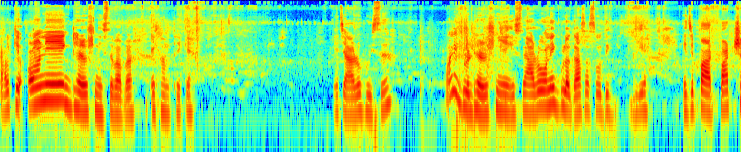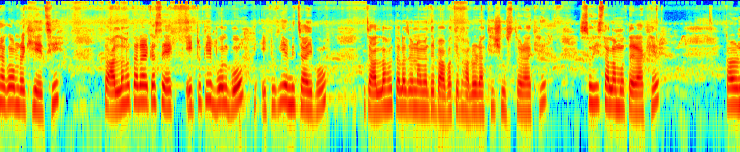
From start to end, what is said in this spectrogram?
কালকে অনেক ঢ্যাঁড়স নিচ্ছে বাবা এখান থেকে। এই যে আরও হয়েছে অনেকগুলো ঢ্যাঁড়স নিয়ে গেছে। আরও অনেকগুলো গাছ আছে ওদিক দিয়ে। এই যে পাট পাট শাকও আমরা খেয়েছি। তো আল্লাহ তালার কাছে এইটুকুই বলব। এটুকুই আমি চাইব যে আল্লাহ তালা যেন আমাদের বাবাকে ভালো রাখে, সুস্থ রাখে, সহি সালামতে রাখে। কারণ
